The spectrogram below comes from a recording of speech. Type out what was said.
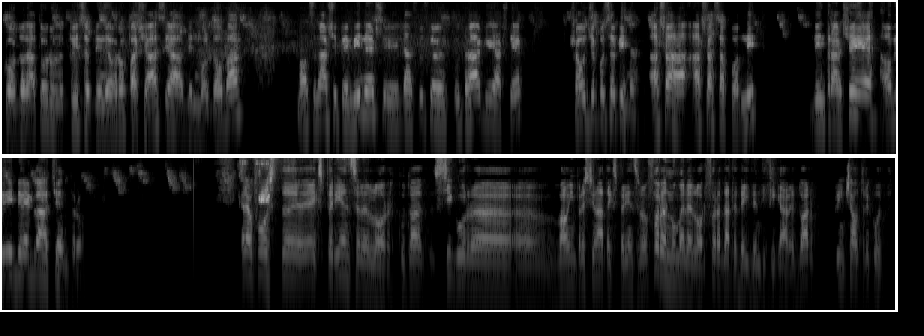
coordonatorul TRISEP din Europa și Asia, din Moldova. M-au sunat și pe mine și le-am spus că cu drag îi aștept și au început să vină. Așa, așa s-a pornit. Din tranșee au venit direct la centru. Care au fost uh, experiențele lor? Cu to- sigur, uh, v-au impresionat experiențele lor, fără numele lor, fără date de identificare, doar prin ce au trecut.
